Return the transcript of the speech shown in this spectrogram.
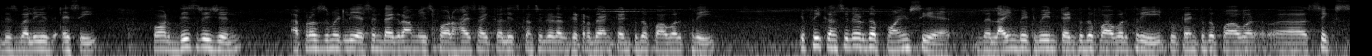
this value is SE. For this region, approximately SN diagram is for high cycle is considered as greater than 10 to the power 3. If we consider the points here, the line between 10 to the power 3 to 10 to the power uh, 6,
